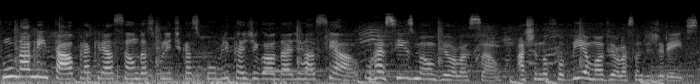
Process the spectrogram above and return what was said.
fundamental para a criação das políticas públicas de igualdade racial. O racismo é uma violação, a xenofobia é uma violação de direitos.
